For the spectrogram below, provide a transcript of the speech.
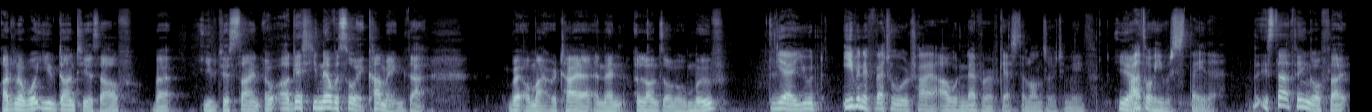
I don't know what you've done to yourself, but you've just signed. Oh, I guess you never saw it coming that Vettel might retire and then Alonso will move. Yeah. You would even if Vettel would retire, I would never have guessed Alonso to move. Yeah, I thought he would stay there. it's that thing of like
